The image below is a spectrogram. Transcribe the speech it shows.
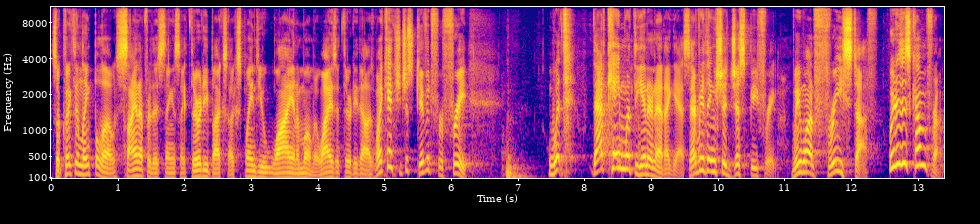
So click the link below, sign up for this thing. It's like 30 bucks. I'll explain to you why in a moment. Why is it $30? Why can't you just give it for free? What that came with the internet, I guess. Everything should just be free. We want free stuff. Where does this come from?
